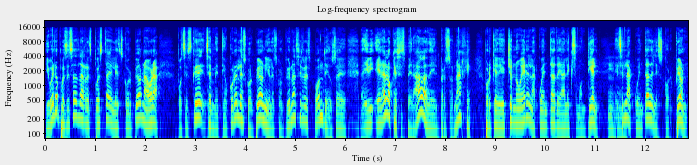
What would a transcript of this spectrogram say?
Y bueno, pues esa es la respuesta del escorpión. Ahora, pues es que se metió con el escorpión y el escorpión así responde. O sea, eh, era lo que se esperaba del personaje. Porque de hecho no era en la cuenta de Alex Montiel, es en la cuenta del escorpión.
